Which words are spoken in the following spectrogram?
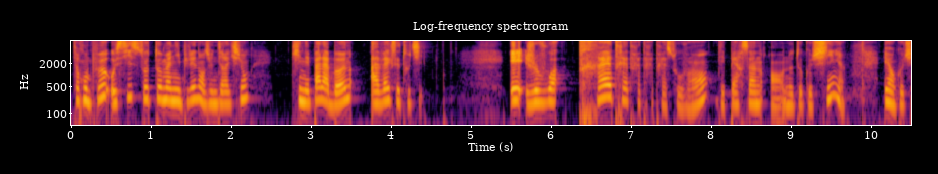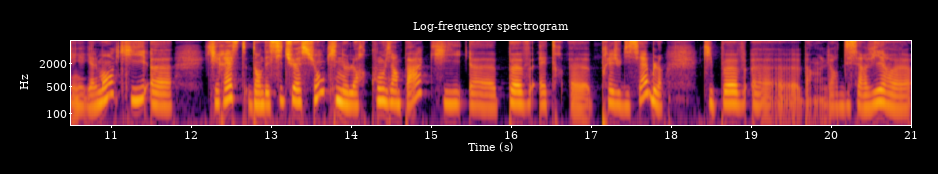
C'est-à-dire peut aussi s'auto-manipuler dans une direction qui n'est pas la bonne avec cet outil. Et je vois très très très très très souvent des personnes en auto-coaching et en coaching également qui, euh, qui restent dans des situations qui ne leur conviennent pas, qui euh, peuvent être euh, préjudiciables, qui peuvent ben, leur desservir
